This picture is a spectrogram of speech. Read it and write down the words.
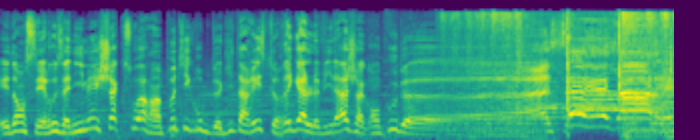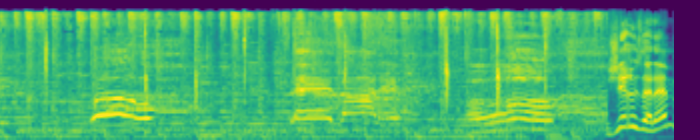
Et dans ces rues animées, chaque soir, un petit groupe de guitaristes régale le village à grands coups de... Césarée Oh Césarée Oh Jérusalem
